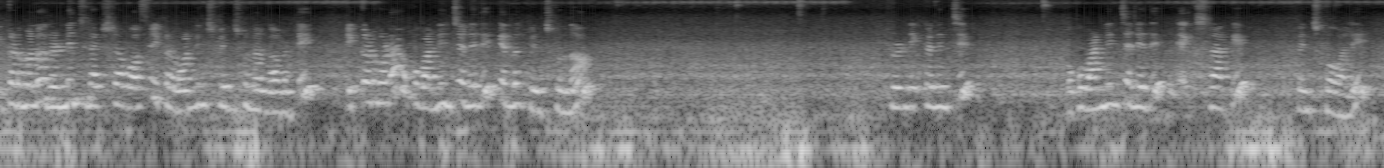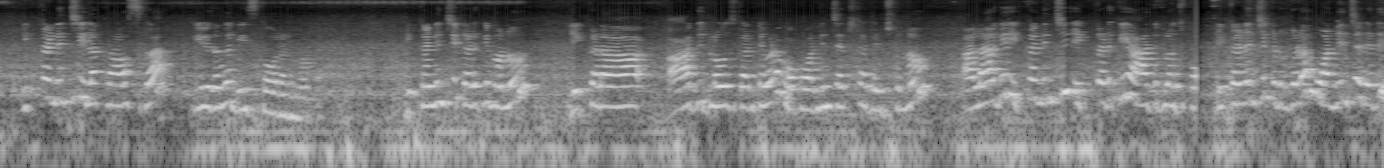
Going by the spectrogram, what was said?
ఇక్కడ మనం రెండించులు ఎక్స్ట్రా కోసం ఇక్కడ వన్ ఇంచ్ పెంచుకున్నాం కాబట్టి ఇక్కడ కూడా ఒక వన్ ఇంచ్ అనేది కిందకి పెంచుకుందాం. చూడండి ఇక్కడ నుంచి ఒక వన్ ఇంచ్ అనేది ఎక్స్ట్రాకి పెంచుకోవాలి. ఇక్కడ నుంచి ఇలా క్రాస్గా ఈ విధంగా గీసుకోవాలన్నమాట. ఇక్కడ నుంచి ఇక్కడికి మనం ఇక్కడ ఆది బ్లౌజ్ కంటే కూడా ఒక వన్ ఇంచ్ ఎక్స్ట్రా పెంచుకున్నాం. అలాగే ఇక్కడ నుంచి ఇక్కడికి ఆది బ్లౌజ్ ఇక్కడ నుంచి ఇక్కడికి కూడా వన్ ఇంచ్ అనేది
